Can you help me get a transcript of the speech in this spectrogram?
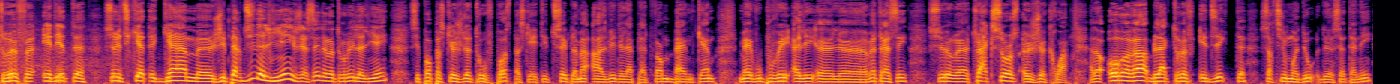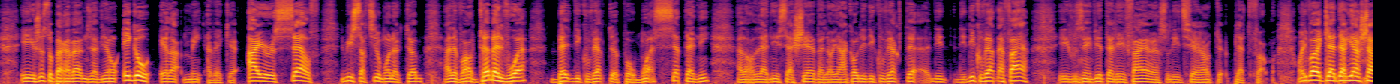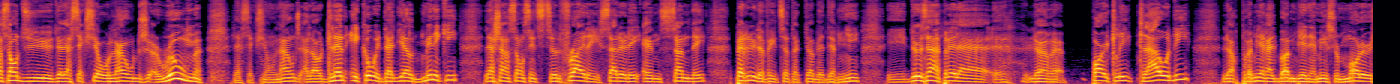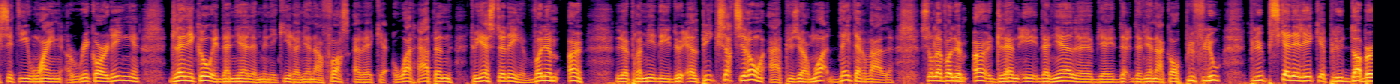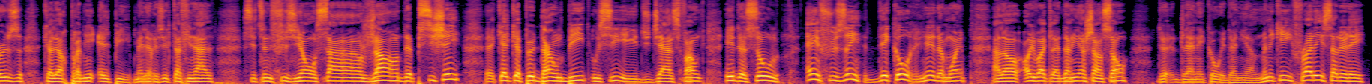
Black Truff Edit euh, sur étiquette gamme. Euh, J'ai perdu le lien, j'essaie de retrouver le lien. C'est pas parce que je le trouve pas, c'est parce qu'il a été tout simplement enlevé de la plateforme Bandcamp, mais vous pouvez aller euh, le retracer sur Tracksource, je crois. Alors, Aurora Black Truff Edit, sorti au mois d'août de cette année. Et juste auparavant, nous avions Ego Ella May avec euh, Higher Self, lui sorti au mois d'octobre. Allez voir, très belle voix, belle découverte pour moi cette année. Alors, l'année s'achève. Alors, il y a encore des découvertes, des, découvertes à faire et je vous invite à les faire euh, sur les différentes plateformes. On y va avec la dernière chanson de la section Lounge Room. La section Lounge. Alors, Glenn Echo et Daniel Minicki. La chanson s'intitule Friday, Saturday and Sunday, paru le 27 octobre dernier. Et deux ans après euh, leur Partly Cloudy, leur premier album bien aimé sur Motor City Wine Recording. Glenn Echo et Daniel Minicki reviennent en force avec What Happened to Yesterday, volume 1, le premier des deux LP qui sortiront à plusieurs mois d'intervalle. Sur le volume 1, Glenn et Daniel euh, deviennent encore plus flous, plus psychédéliques, plus dubbers que leur premier LP. Mais le résultat final, c'est une fusion sans genre de psyché, euh, quelque peu downbeat aussi, et du jazz funk et de soul infusé d'écho, rien de moins. Alors, on y va avec la dernière chanson de Glenn Echo et Daniel Minicki, Friday, Saturday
